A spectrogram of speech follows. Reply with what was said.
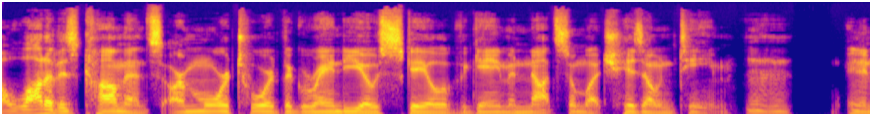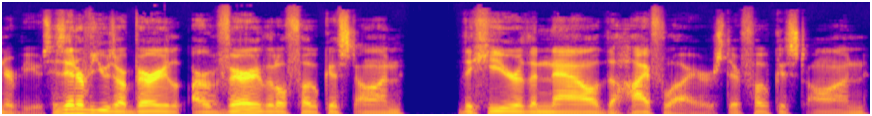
a lot of his comments are more toward the grandiose scale of the game and not so much his own team Mm-hmm. in interviews. His interviews are very are very little focused on the here, the now, the high flyers. They're focused on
